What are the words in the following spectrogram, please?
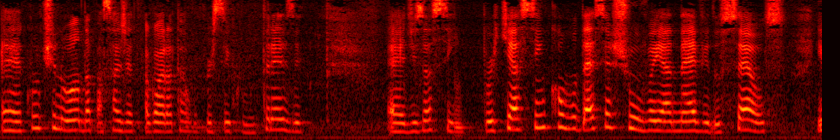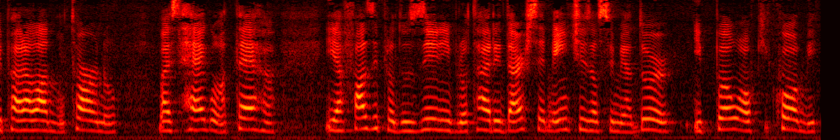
É, continuando a passagem agora até o versículo 13, é, diz assim: Porque assim como desce a chuva e a neve dos céus, e para lá não tornam, mas regam a terra, e a fazem produzir e brotar e dar sementes ao semeador, e pão ao que come,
